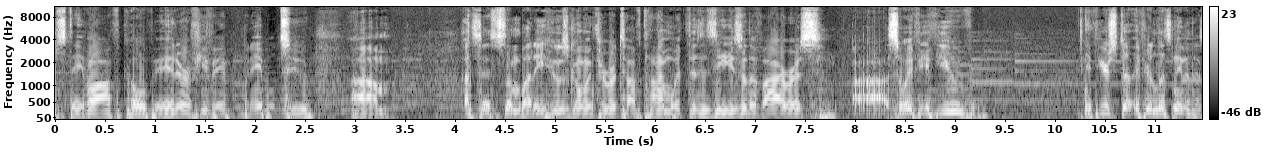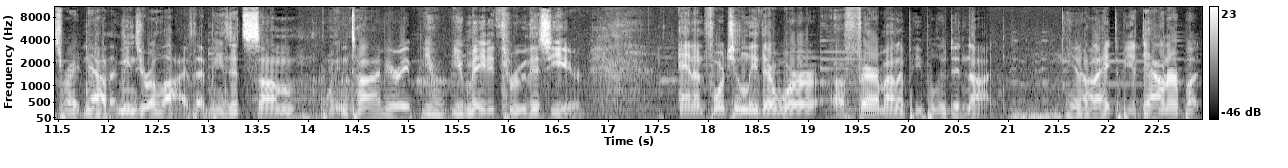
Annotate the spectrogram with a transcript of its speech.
stave off COVID, or if you've been able to um, assist somebody who's going through a tough time with the disease or the virus. Uh, so if, if you've if you're still if you're listening to this right now, that means you're alive. That means at some point in time you're able, you you made it through this year. And unfortunately, there were a fair amount of people who did not. You know, and I hate to be a downer, but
